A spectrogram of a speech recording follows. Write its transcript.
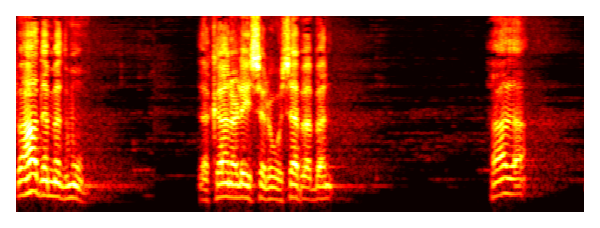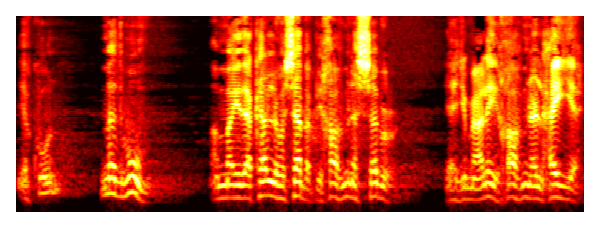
فهذا مذموم. إذا كان ليس له سببا فهذا يكون مذموم. أما إذا كان له سبب يخاف من السبع يهجم عليه يخاف من الحية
